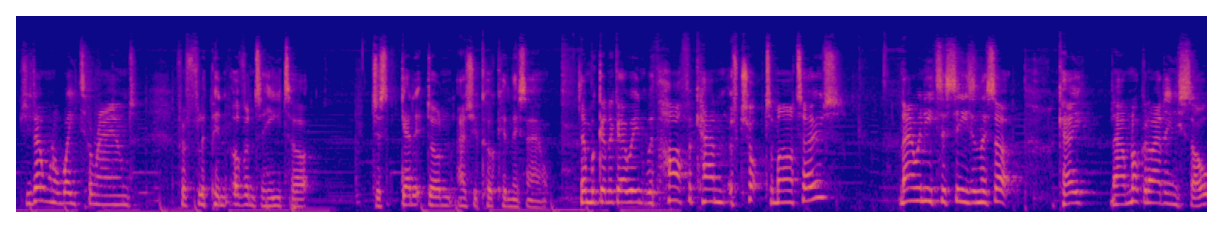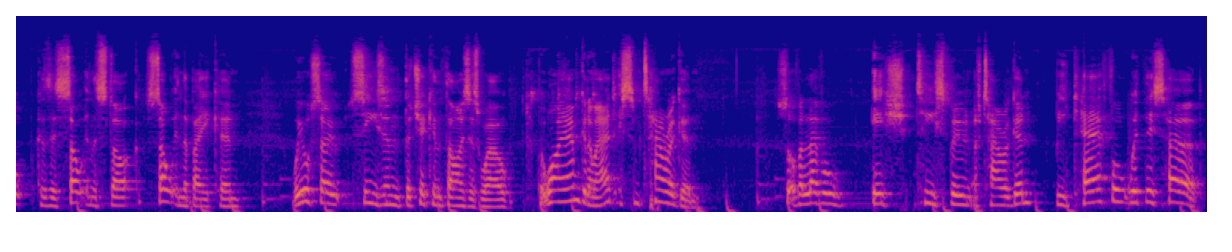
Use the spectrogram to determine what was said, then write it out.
Because you don't want to wait around for flipping oven to heat up. Just get it done as you're cooking this out. Then we're going to go in with half a can of chopped tomatoes. Now we need to season this up, okay? Now I'm not going to add any salt because there's salt in the stock, salt in the bacon. We also seasoned the chicken thighs as well. But what I am going to add is some tarragon. Sort of a level-ish teaspoon of tarragon. Be careful with this herb.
